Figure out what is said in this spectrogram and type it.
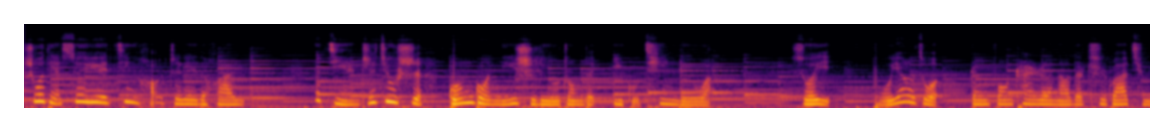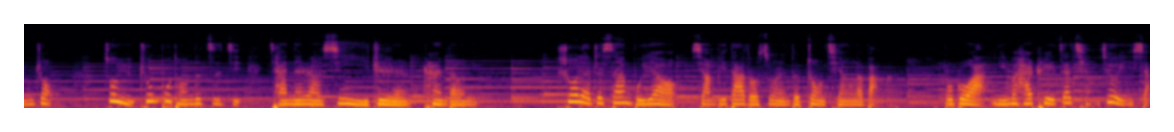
说点岁月静好之类的话语。那简直就是滚滚泥石流中的一股清流啊！所以不要做跟风看热闹的吃瓜群众，做与众不同的自己，才能让心仪之人看到你。说了这三不要，想必大多数人都中枪了吧？不过啊，你们还可以再抢救一下，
